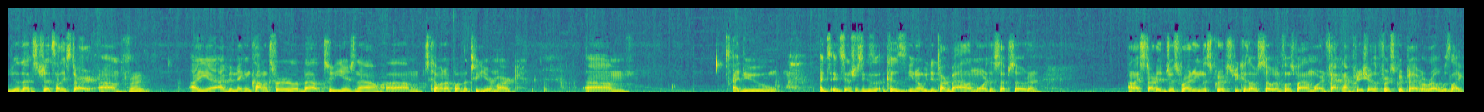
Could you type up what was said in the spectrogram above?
yeah, that's that's how they start. Um, right. I uh, I've been making comics for about two years now. Um, it's coming up on the two year mark. Um, I do. It's it's interesting because you know we did talk about Alan Moore this episode and. And I started just writing the scripts because I was so influenced by Alan Moore. In fact, I'm pretty sure the first script I ever wrote was like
